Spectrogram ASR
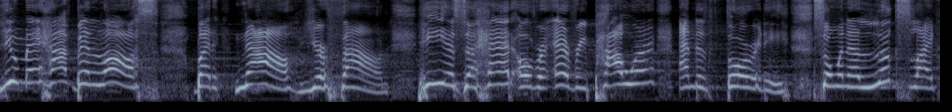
You may have been lost, but now you're found. He is the head over every power and authority. So when it looks like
